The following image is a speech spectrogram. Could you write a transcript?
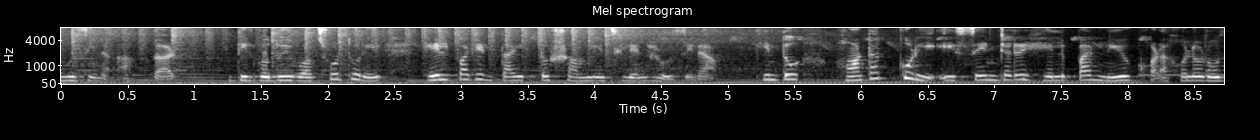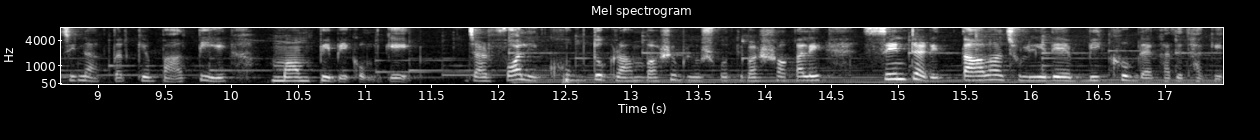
রোজিনা আক্তার। দীর্ঘ দুই বছর ধরে হেল্পারের দায়িত্ব সামলিয়েছিলেন রোজিনা। কিন্তু হঠাৎ করে এই সেন্টারের হেল্পার নিয়োগ করা হলো রোজিনা আক্তারকে বাদ দিয়ে মাম্পি বেগমকে, যার ফলে ক্ষুব্ধ গ্রামবাসী বৃহস্পতিবার সকালে সেন্টারে তালা ঝুলিয়ে দিয়ে বিক্ষোভ দেখাতে থাকে।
